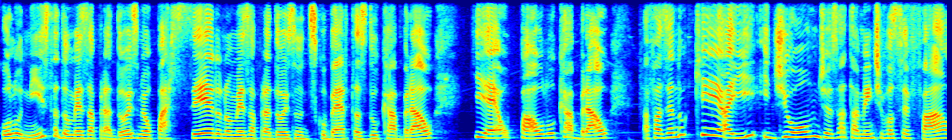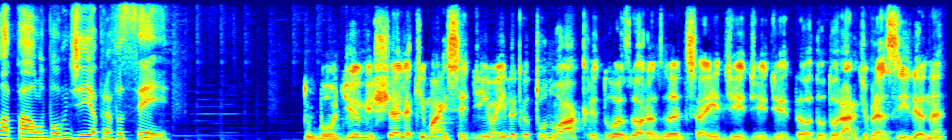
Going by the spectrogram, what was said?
colunista do Mesa para Dois, meu parceiro no Mesa para Dois no Descobertas do Cabral, que é o Paulo Cabral. Tá fazendo o que aí e de onde exatamente você fala, Paulo? Bom dia para você. Bom dia, Michele. Aqui mais cedinho ainda que eu estou no Acre, duas horas antes aí de, de, de do, do, horário de Brasília, né?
